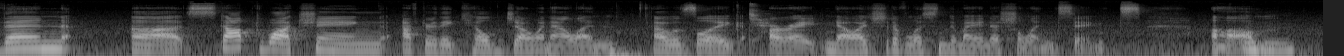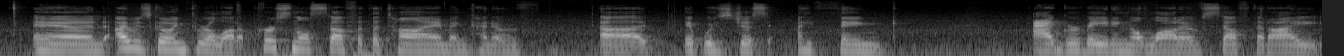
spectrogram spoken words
Then uh, stopped watching after they killed Jo and Ellen. I was like, all right, no, I should have listened to my initial instincts. Um, mm-hmm. And I was going through a lot of personal stuff at the time, and kind of, uh, it was just, I think, aggravating a lot of stuff that I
